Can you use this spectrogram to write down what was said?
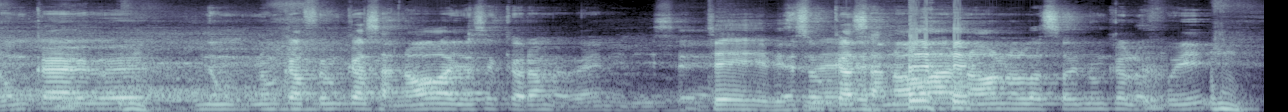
nunca, güey. Nu- nunca fui un Casanova. Yo sé que ahora me ven y dice, Sí, es dicen- un Casanova. No, no lo soy, nunca lo fui.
